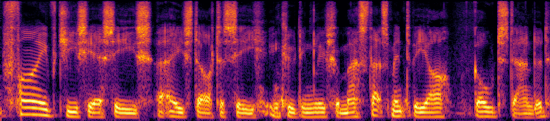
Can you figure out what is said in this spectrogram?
five GCSEs at A star to C, including English and Maths. That's meant to be our gold standard.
